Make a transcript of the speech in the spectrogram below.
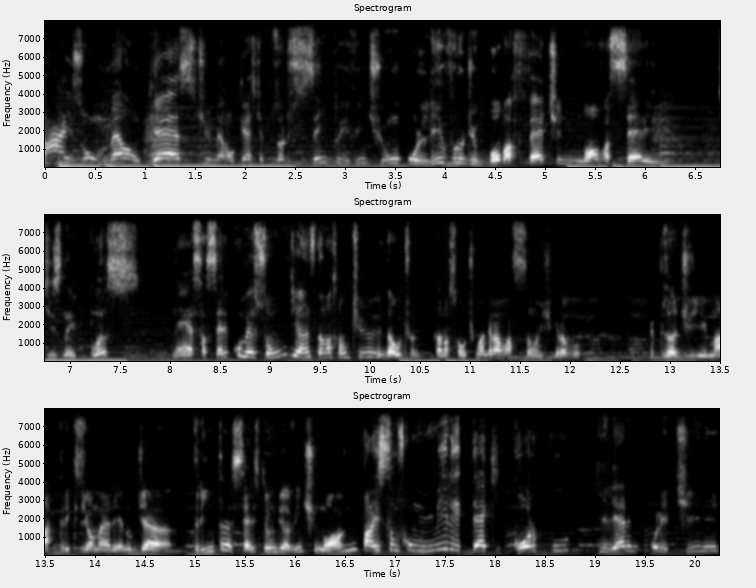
mais um Meloncast, Meloncast episódio 121, o livro de Boba Fett, nova série Disney Plus. Né? Essa série começou um dia antes da nossa, última, da, última, da nossa última gravação. A gente gravou o episódio de Matrix de Homem-Aranha no dia 30, a série estreou no dia 29. Para estamos com Militech Corpo, Guilherme Politini.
